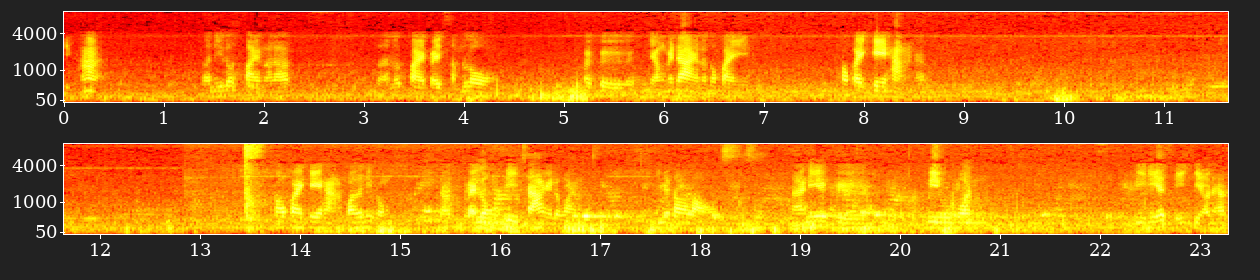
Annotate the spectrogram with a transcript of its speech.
สิบห้าตอนนี้รถไฟมาแล้วแต่รถไฟไปสำโรง ก็คือยังไม่ได้เราต้องไปเข้าไปเคหานะเข้าไปเคหาเพราะตอนนี้ผมจะไปลงที่ช้างเอราวัณนี่ก็ต้องรอ และอันนี้ก็คือวิวบน BTS สีเขียวนะครับ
